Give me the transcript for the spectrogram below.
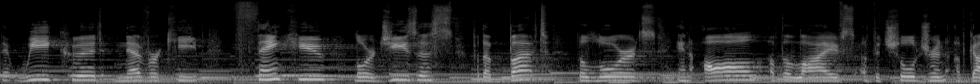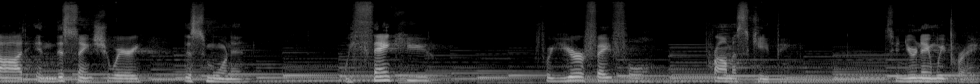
that we could never keep. Thank you, Lord Jesus, for the but the Lord's in all of the lives of the children of God in this sanctuary this morning. We thank you for your faithful promise keeping. It's in your name we pray.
